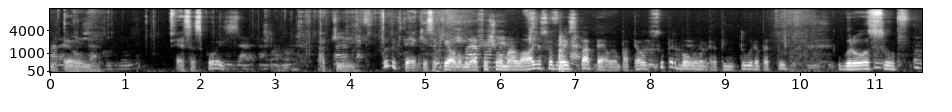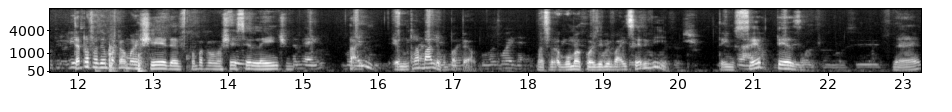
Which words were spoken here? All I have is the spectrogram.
Então, essas coisas. Aqui, tudo que tem aqui, isso aqui, ó, uma mulher fechou uma loja sobre esse papel, é um papel super bom, né, para pintura, para tudo, grosso, até para fazer um papel machê, deve ficar um papel machê excelente. Tá aí, eu não trabalho com papel, mas para alguma coisa ele vai servir, tenho certeza. Né?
